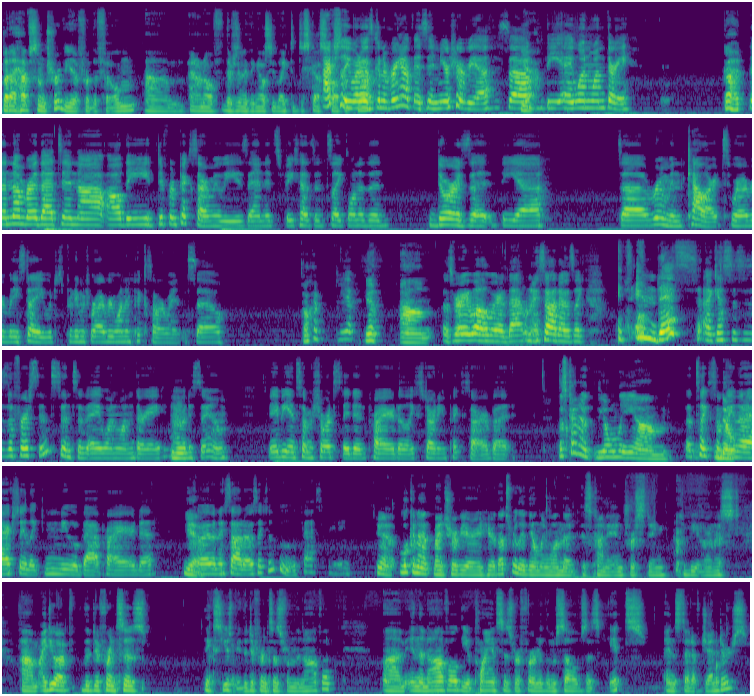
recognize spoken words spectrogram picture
But I have some trivia for the film. Um, I don't know if there's anything else you'd like to discuss. Actually, what I was going to bring up is in your trivia. So Yeah. the A113, go ahead. the number that's in uh, all the different Pixar movies, and it's because it's like one of the doors that the uh, the room in CalArts where everybody studied, which is pretty much where everyone in Pixar went. So Okay. Yep. Yeah. Um, I was very well aware of that. When I saw it, I was like, "It's in this." I guess this is the first instance of A113. I Mhm. would assume. Maybe in some shorts they did prior to like starting Pixar, but that's kind of the only. Um, That's like something No. that I actually like knew about prior to. yeah. So when I saw it, I was like, "Ooh, fascinating." Yeah, looking at my trivia right here, that's really the only one that is kind of interesting, to be honest. Um, I do have the differences, excuse me, the differences from the novel. Um, in the novel, the appliances refer to themselves as its instead of genders.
